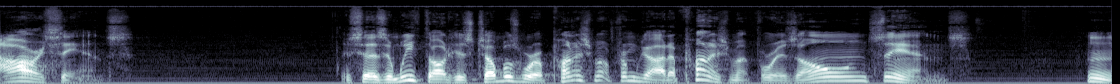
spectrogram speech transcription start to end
our sins. It says, and we thought his troubles were a punishment from God, a punishment for his own sins. Hmm.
